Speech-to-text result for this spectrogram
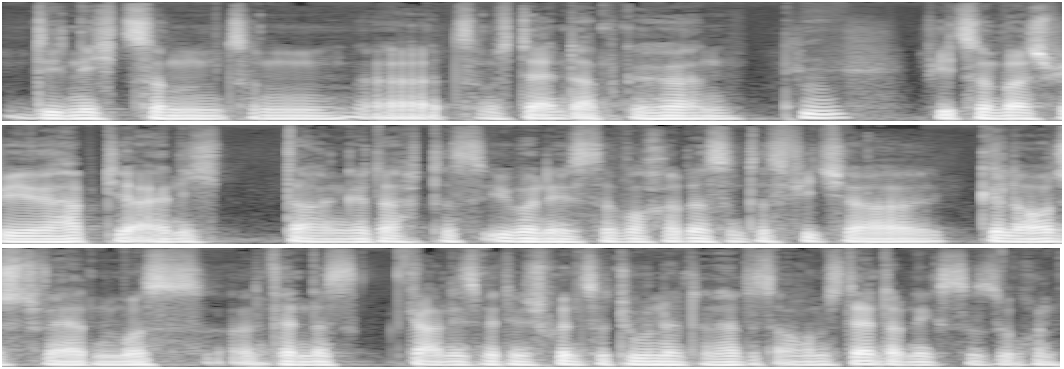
die nicht zum, zum, äh, zum Stand-up gehören. Hm. Wie zum Beispiel, habt ihr eigentlich daran gedacht, dass übernächste Woche das und das Feature gelauncht werden muss. Und wenn das gar nichts mit dem Sprint zu tun hat, dann hat es auch im Stand-up nichts zu suchen.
